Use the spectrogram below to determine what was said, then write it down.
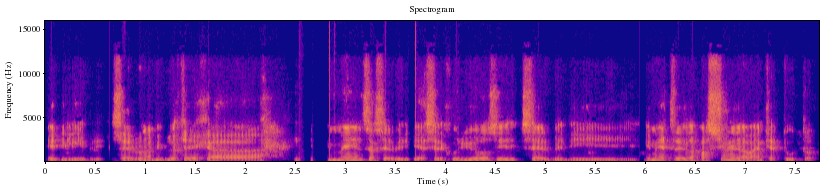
e di libri. Serve una biblioteca immensa, serve di essere curiosi, serve di, di mettere la passione davanti a tutto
